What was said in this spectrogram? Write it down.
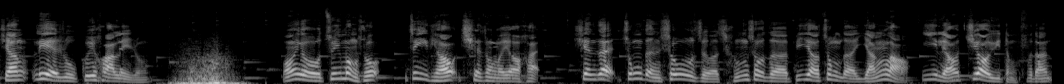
将列入规划内容。网友追梦说：“这一条切中了要害。”现在中等收入者承受着比较重的养老、医疗、教育等负担，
